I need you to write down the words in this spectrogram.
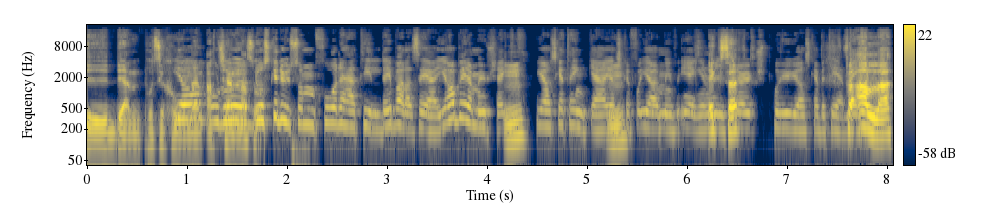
i den positionen Ja, att och känna då, så. då ska du som får det här till dig bara säga jag ber om ursäkt, Mm. jag ska tänka, jag Mm. ska få göra min egen Exakt. research på hur jag ska bete mig. För alla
